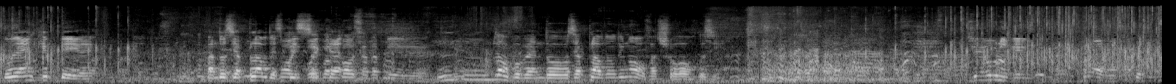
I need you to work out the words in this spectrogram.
Dovrei anche bere. Quando si applaude Poi, spesso... Vuoi qualcosa da bere? Mm, dopo prendo, se applaudono di nuovo faccio così. C'è uno che provoca.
